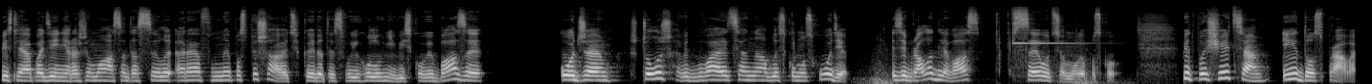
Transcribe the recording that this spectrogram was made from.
Після падіння режиму Асада сили РФ не поспішають кидати свої головні військові бази. Отже, що ж відбувається на Близькому Сході? Зібрала для вас все у цьому випуску. Підпишіться і до справи.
